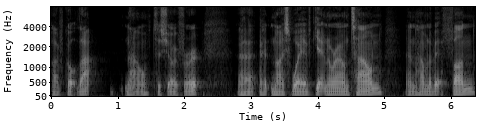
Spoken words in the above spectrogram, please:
I've got that now to show for it. Uh, a nice way of getting around town and having a bit of fun.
